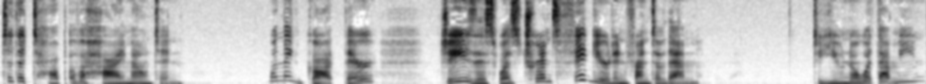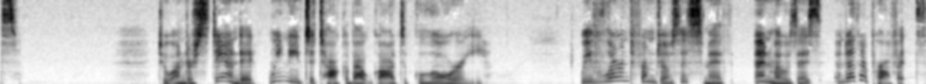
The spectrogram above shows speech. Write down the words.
to the top of a high mountain. When they got there, Jesus was transfigured in front of them. Do you know what that means? To understand it, we need to talk about God's glory. We've learned from Joseph Smith and Moses and other prophets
